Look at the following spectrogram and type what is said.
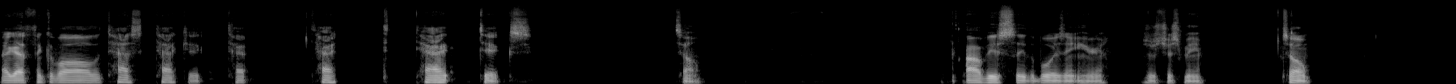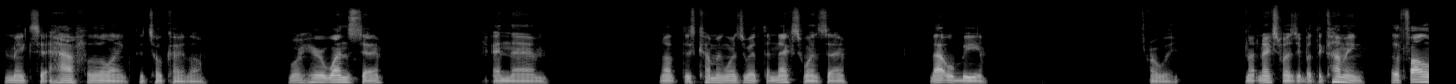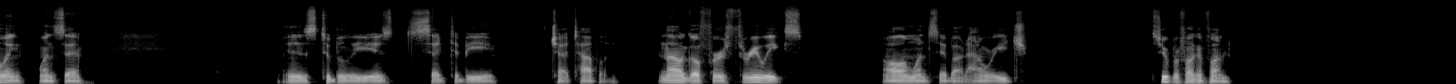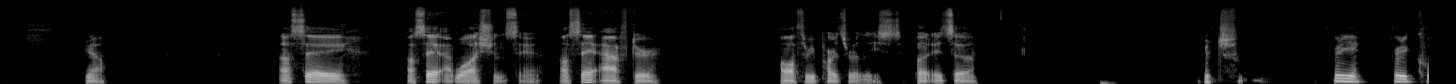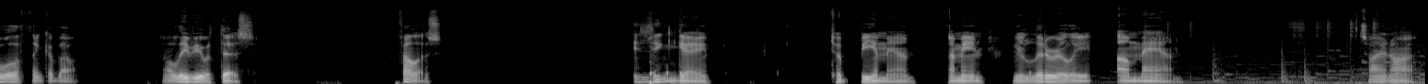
I gotta think of all the task tactic ta- ta- tactics. So obviously the boys ain't here. It's just me. So makes it half of the length. It's okay though. We're here Wednesday, and then not this coming Wednesday, but the next Wednesday. That will be. Oh wait, not next Wednesday, but the coming or the following Wednesday is to believe is said to be Chat Topoly. And that'll go for three weeks, all on Wednesday, about an hour each. Super fucking fun. Yeah. I'll say, I'll say, it. well, I shouldn't say it. I'll say it after all three parts are released, but it's a, it's pretty, pretty cool to think about. I'll leave you with this. Fellas, is it gay to be a man? I mean, you're literally a man. Sayonara.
